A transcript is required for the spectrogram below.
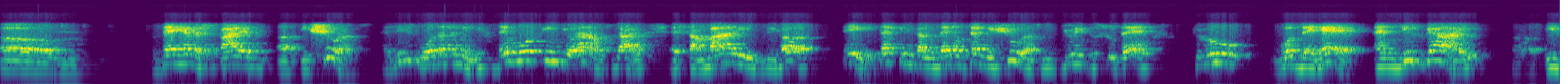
Um, expired uh, insurance. And this is what I mean. If they work in your house, guys, and somebody be hurt, hey, technically they don't have insurance. You need to sue them through what they have. And this guy uh, is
